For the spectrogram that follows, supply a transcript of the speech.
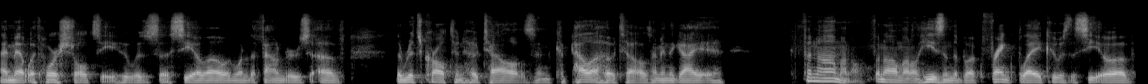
I met with Horst Schulze, who was a COO and one of the founders of the Ritz Carlton hotels and Capella hotels. I mean, the guy, eh, phenomenal, phenomenal. He's in the book. Frank Blake, who was the CEO of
